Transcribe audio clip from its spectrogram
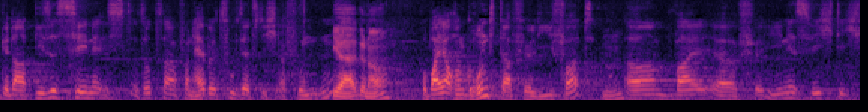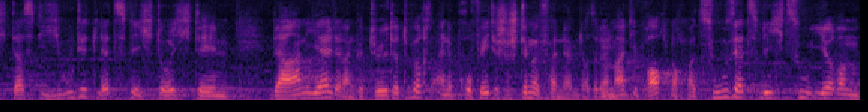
genau diese Szene ist sozusagen von Hebel zusätzlich erfunden. Ja, genau. Wobei er auch einen Grund dafür liefert, mhm. äh, weil äh, für ihn ist wichtig, dass die Judith letztlich durch den Daniel, der dann getötet wird, eine prophetische Stimme vernimmt. Also der mhm. meint, die braucht nochmal zusätzlich zu ihrem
